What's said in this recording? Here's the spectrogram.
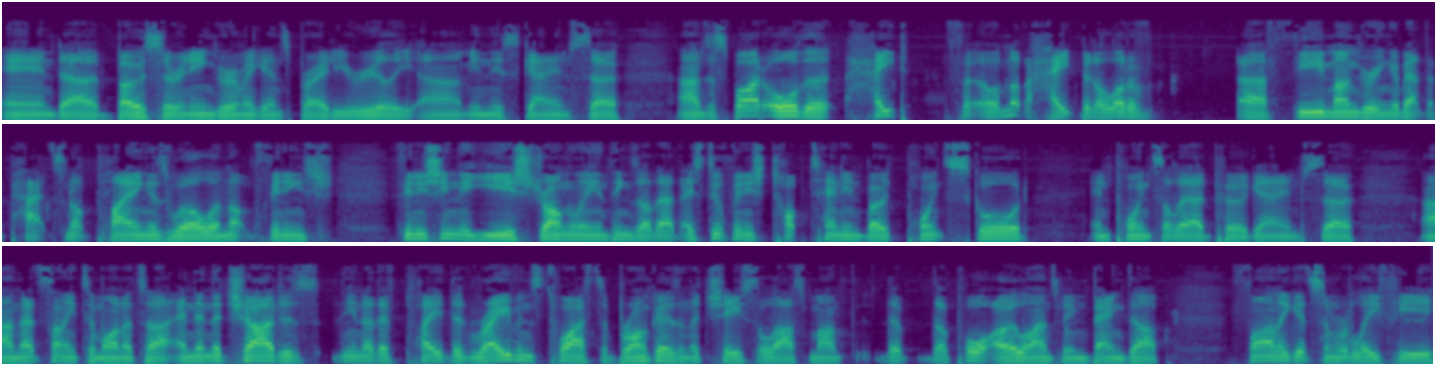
and uh, Bosa and Ingram against Brady really um, in this game. So, um, despite all the hate, for, or not the hate, but a lot of uh, fear mongering about the Pats not playing as well and not finish finishing the year strongly and things like that, they still finished top ten in both points scored and points allowed per game. So. Um, that's something to monitor. And then the Chargers, you know, they've played the Ravens twice, the Broncos and the Chiefs the last month. The the poor O line's been banged up. Finally, get some relief here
